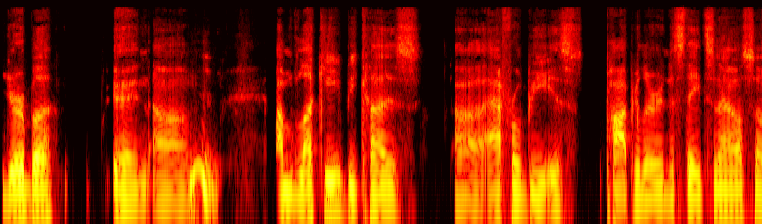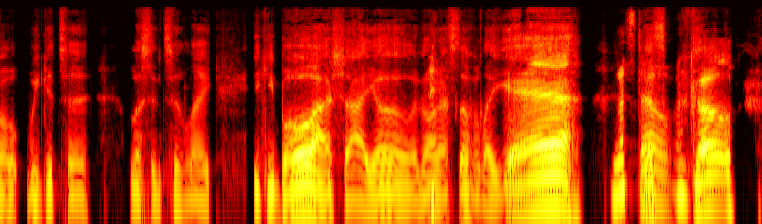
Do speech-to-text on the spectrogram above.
Yoruba, and um Hmm. I'm lucky because uh Afrobeat is popular in the states now, so we get to listen to like Ikiboa Shayo and all that stuff. I'm like, yeah, let's go.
